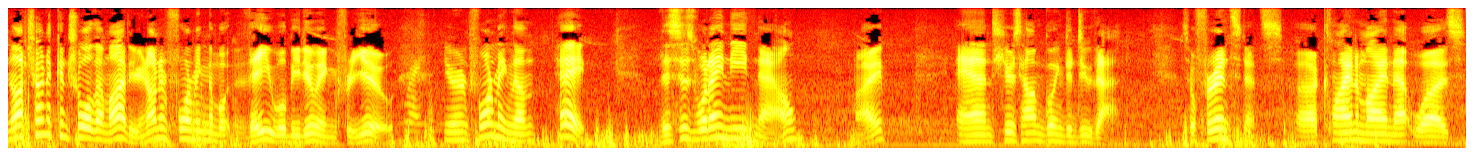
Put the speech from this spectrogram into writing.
not trying to control them either. You're not informing them what they will be doing for you. Right. You're informing them, hey, this is what I need now, right? And here's how I'm going to do that. So, for instance, a client of mine that was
